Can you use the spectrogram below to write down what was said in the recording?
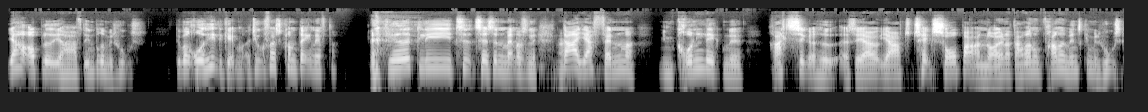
Jeg har oplevet, at jeg har haft indbrud i mit hus. Det var rodet helt igennem, og de kunne først komme dagen efter. De havde ikke lige tid til at sende en mand og sådan lidt. Der er jeg fandme mig min grundlæggende retssikkerhed. Altså, jeg, jeg er totalt sårbar og nøgen, og der har været nogle fremmede mennesker i mit hus.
